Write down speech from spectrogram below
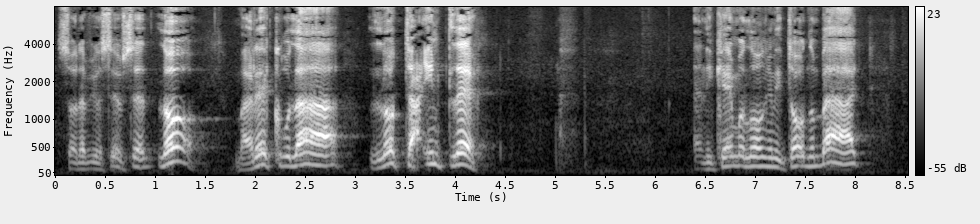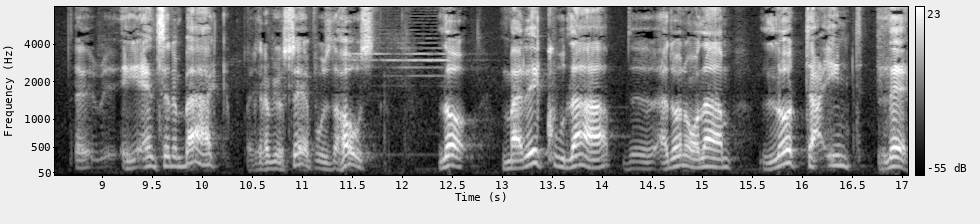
So Rabbi Yosef said, Lo, mare kula lo ta'imt le. And he came along and he told him back, uh, he answered him back, like Rabbi Yosef, was the host, Lo, mare kula, the Adon Olam, lo ta'imt le.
